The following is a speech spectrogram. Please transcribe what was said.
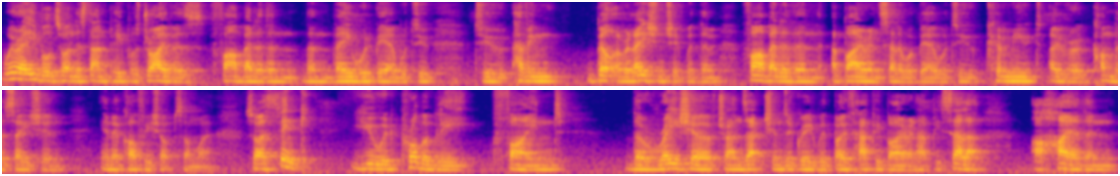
we're able to understand people's drivers far better than than they would be able to to having built a relationship with them far better than a buyer and seller would be able to commute over a conversation in a coffee shop somewhere. So I think you would probably find the ratio of transactions agreed with both happy buyer and happy seller are higher than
